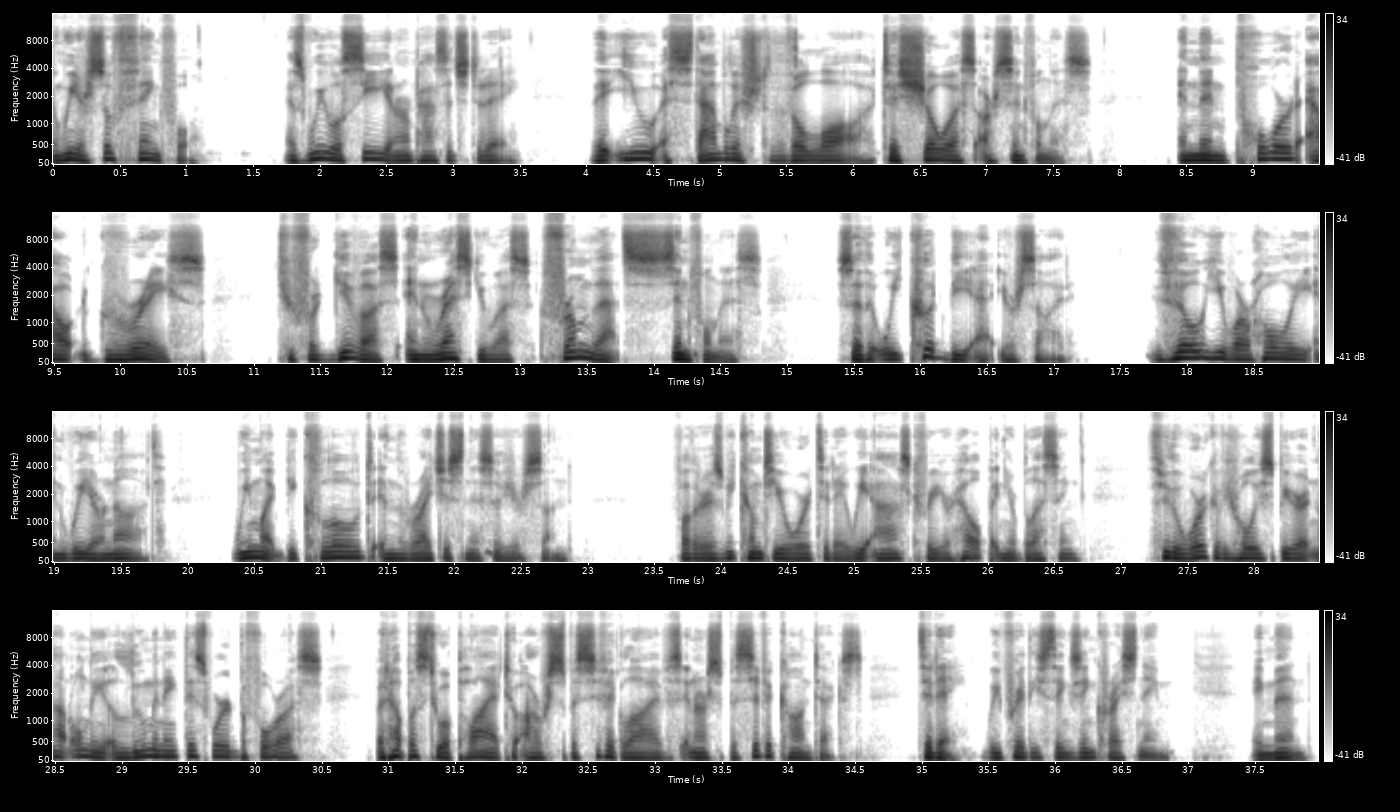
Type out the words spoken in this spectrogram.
And we are so thankful, as we will see in our passage today, that you established the law to show us our sinfulness and then poured out grace to forgive us and rescue us from that sinfulness so that we could be at your side. Though you are holy and we are not, we might be clothed in the righteousness of your Son. Father, as we come to your word today, we ask for your help and your blessing through the work of your Holy Spirit, not only illuminate this word before us, but help us to apply it to our specific lives in our specific context. Today, we pray these things in Christ's name. Amen.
